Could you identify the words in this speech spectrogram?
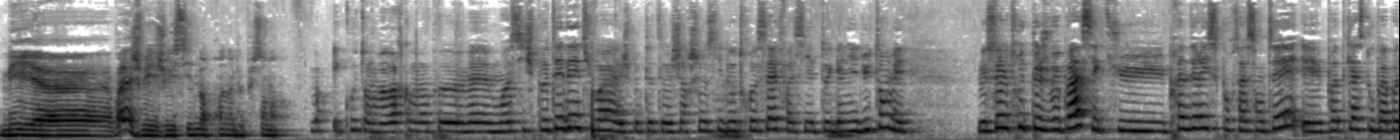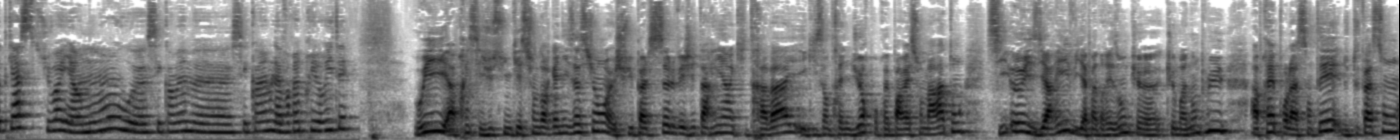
Mais euh, voilà, je vais je vais essayer de me reprendre un peu plus en main. Bon, écoute, on va voir comment on peut. Même moi, si je peux t'aider, tu vois, je peux peut-être chercher aussi d'autres recettes, essayer de te gagner du temps, mais le seul truc que je veux pas, c'est que tu prennes des risques pour ta santé et podcast ou pas podcast, tu vois, il y a un moment où euh, c'est quand même, euh, c'est quand même la vraie priorité. Oui, après c'est juste une question d'organisation. Je suis pas le seul végétarien qui travaille et qui s'entraîne dur pour préparer son marathon. Si eux ils y arrivent, il n'y a pas de raison que, que moi non plus. Après pour la santé, de toute façon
